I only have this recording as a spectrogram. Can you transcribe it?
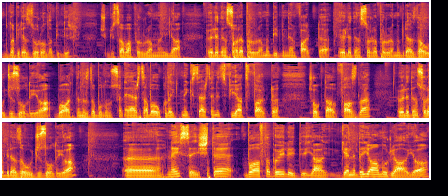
Bu da biraz zor olabilir. Çünkü sabah programıyla öğleden sonra programı birbirinden farklı. Öğleden sonra programı biraz daha ucuz oluyor. Bu aklınızda bulunsun. Eğer sabah okula gitmek isterseniz fiyat farklı çok daha fazla. Öğleden sonra biraz daha ucuz oluyor. Ee, neyse işte bu hafta böyleydi. Ya genelde yağmur yağıyor.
